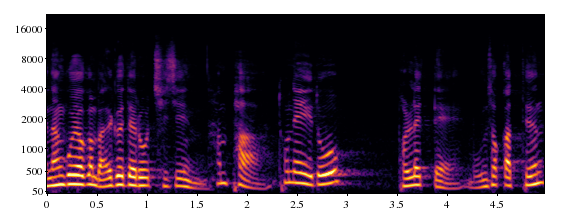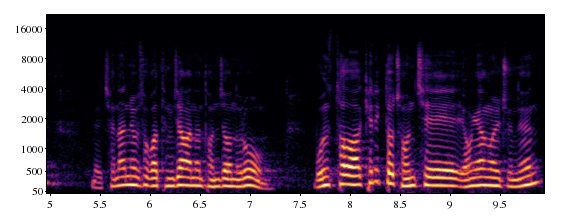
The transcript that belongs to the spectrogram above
재난 구역은 말 그대로 지진, 한파, 토네이도, 벌레떼, 뭐 운석 같은 네, 재난 요소가 등장하는 던전으로 몬스터와 캐릭터 전체에 영향을 주는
